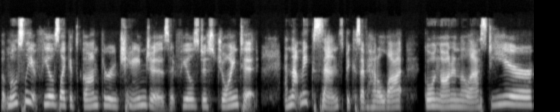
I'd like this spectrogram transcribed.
but mostly it feels like it's gone through changes. It feels disjointed. And that makes sense because I've had a lot going on in the last year.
